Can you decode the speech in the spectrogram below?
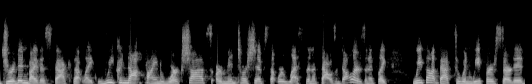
driven by this fact that like we could not find workshops or mentorships that were less than a thousand dollars. And it's like we thought back to when we first started,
